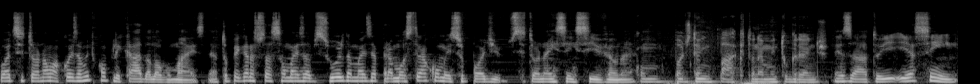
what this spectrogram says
pode se tornar uma coisa muito complicada logo mais, né? Eu tô pegando a situação mais absurda, mas é para mostrar como isso pode se tornar insensível, né? Como pode ter um impacto, né, muito grande. Exato. E, e assim,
